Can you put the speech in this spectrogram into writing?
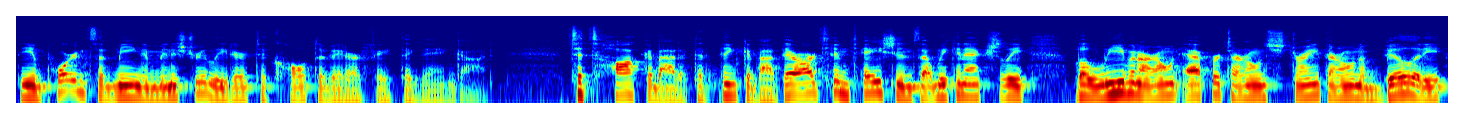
the importance of being a ministry leader to cultivate our faith today in God. To talk about it, to think about it. There are temptations that we can actually believe in our own efforts, our own strength, our own ability,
